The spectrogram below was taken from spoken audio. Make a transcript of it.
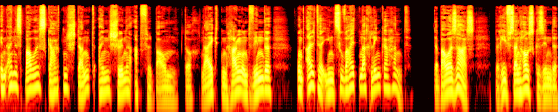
In eines Bauers Garten stand ein schöner Apfelbaum, doch neigten Hang und Winde und Alter ihn zu weit nach linker Hand. Der Bauer saß, berief sein Hausgesinde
